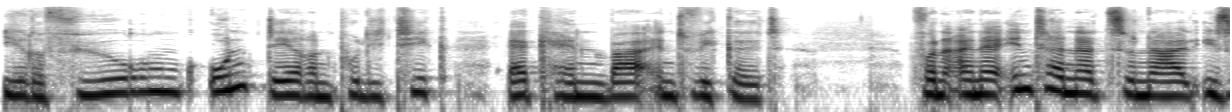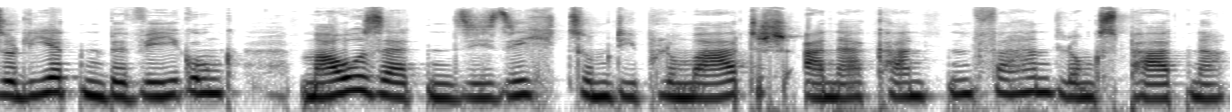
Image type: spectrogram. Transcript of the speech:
ihre Führung und deren Politik erkennbar entwickelt. Von einer international isolierten Bewegung mauserten sie sich zum diplomatisch anerkannten Verhandlungspartner.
